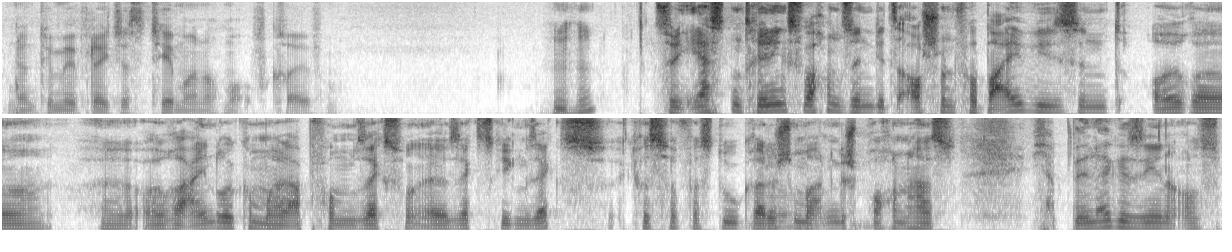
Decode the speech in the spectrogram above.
Und dann können wir vielleicht das Thema nochmal aufgreifen. So, die ersten Trainingswochen sind jetzt auch schon vorbei. Wie sind eure, äh, eure Eindrücke mal ab vom 6, äh, 6 gegen 6? Christoph, was du gerade schon mal angesprochen hast. Ich habe Bilder gesehen aus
